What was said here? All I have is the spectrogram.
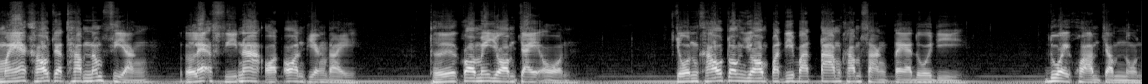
แม้เขาจะทำน้ำเสียงและสีหน้าออดอ้อนเพียงใด เธอก็ไม่ยอมใจอ่อน จนเขาต้องยอมปฏิบัติตามคำสั่งแต่โดยดี ด้วยความจำนน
